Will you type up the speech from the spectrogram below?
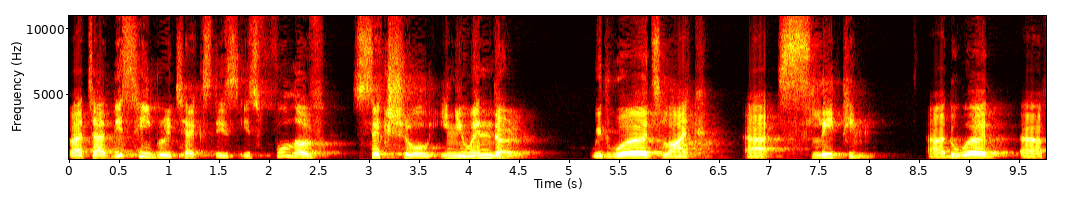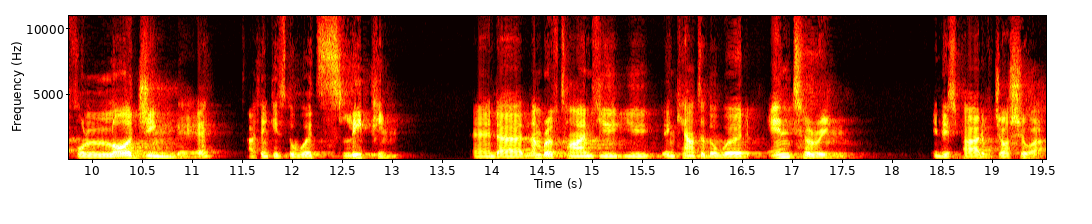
but uh, this Hebrew text is, is full of sexual innuendo with words like uh, sleeping. Uh, the word uh, for lodging there, I think, is the word sleeping. And uh, a number of times you, you encounter the word entering in this part of Joshua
